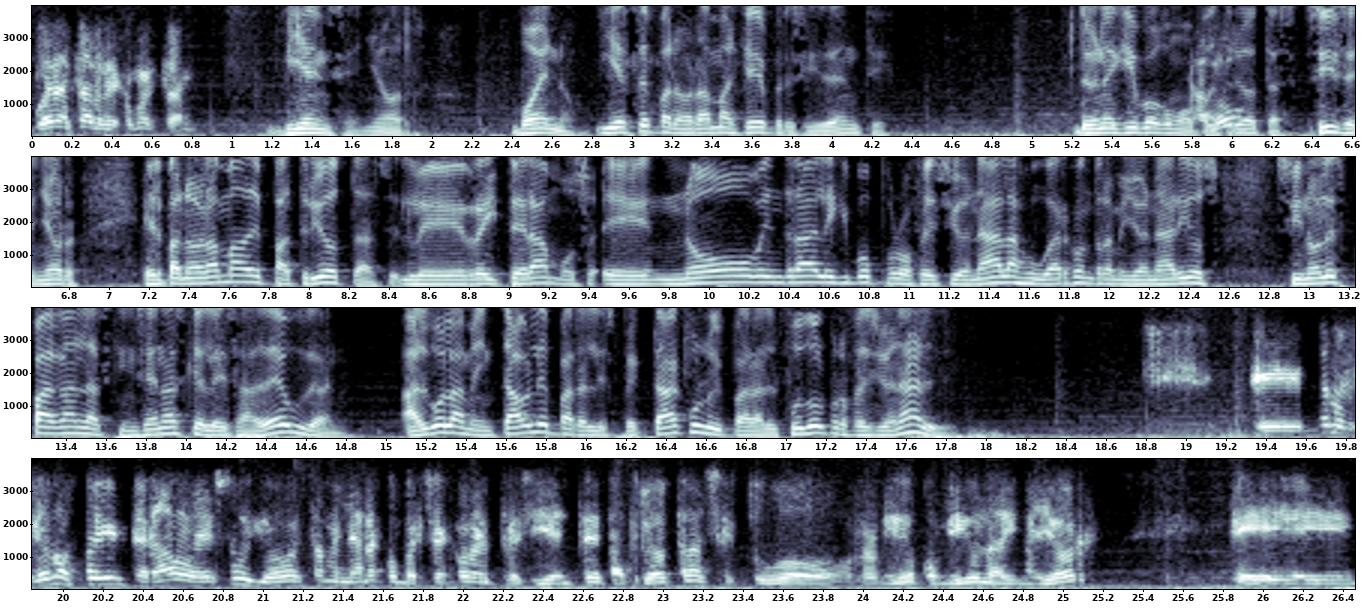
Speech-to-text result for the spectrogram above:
Buenas tardes, ¿cómo están? Bien, señor. Bueno, ¿y este panorama qué, presidente? De un equipo como ¿Aló? Patriotas. Sí, señor. El panorama de Patriotas, le reiteramos, eh, no vendrá el equipo profesional a jugar contra Millonarios si no les pagan las quincenas que les adeudan. Algo lamentable para el espectáculo y para el fútbol profesional. Eh, bueno, yo no estoy enterado de eso. Yo esta mañana conversé con el presidente de Patriotas, estuvo reunido conmigo en la DIMAYOR. Eh,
